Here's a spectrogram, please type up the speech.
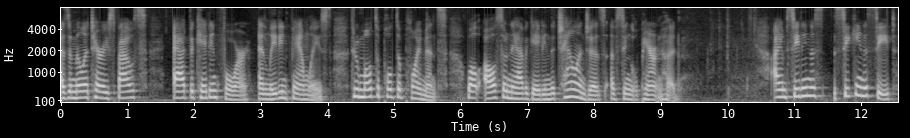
as a military spouse, advocating for and leading families through multiple deployments while also navigating the challenges of single parenthood. I am a, seeking a seat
